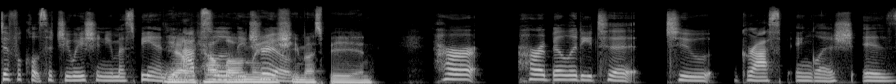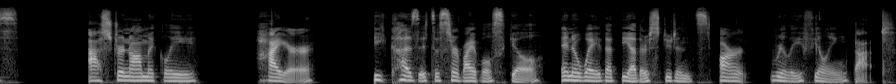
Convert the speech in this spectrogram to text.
difficult situation you must be in. Yeah, and like how absolutely lonely true. she must be and her her ability to to grasp English is astronomically higher because it's a survival skill in a way that the other students aren't really feeling that.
